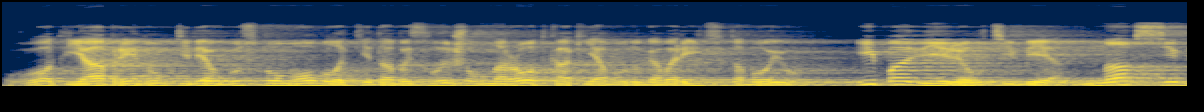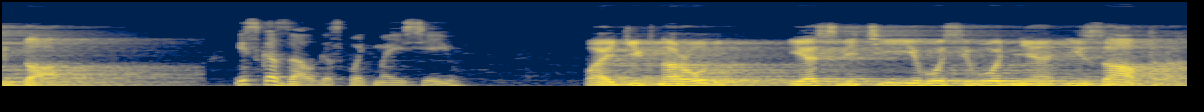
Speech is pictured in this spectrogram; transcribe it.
«Вот я приду к тебе в густом облаке, дабы слышал народ, как я буду говорить с тобою, и поверил тебе навсегда». И сказал Господь Моисею, «Пойди к народу и освети его сегодня и завтра.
